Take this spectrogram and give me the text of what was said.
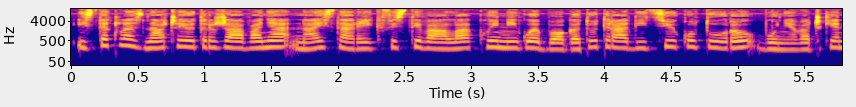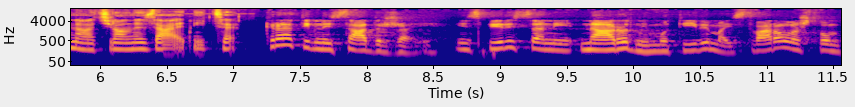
istekla je značaj održavanja najstarijeg festivala koji niguje bogatu tradiciju i kulturu Bunjevačke nacionalne zajednice. Kreativni sadržaji, inspirisani narodnim motivima i stvaralaštvom,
